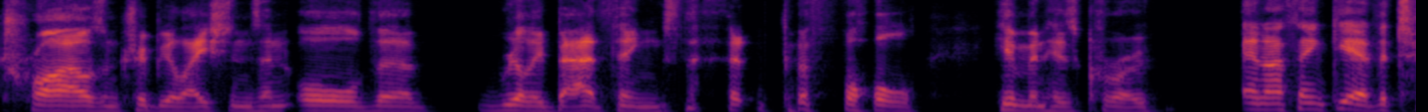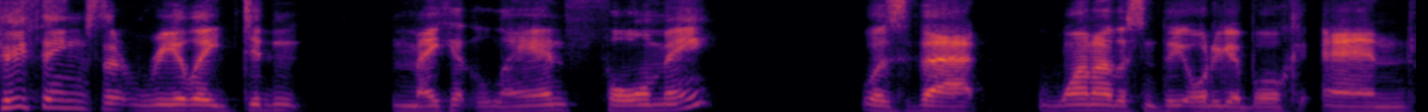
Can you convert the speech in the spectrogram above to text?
trials and tribulations and all the really bad things that befall him and his crew. And I think, yeah, the two things that really didn't make it land for me was that one, I listened to the audiobook, and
